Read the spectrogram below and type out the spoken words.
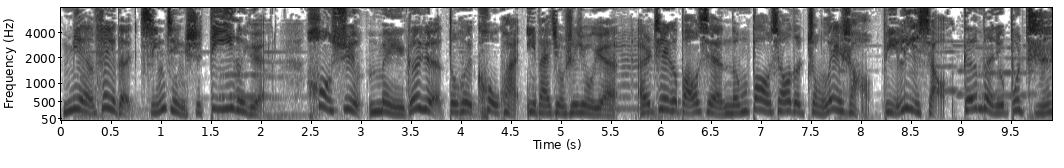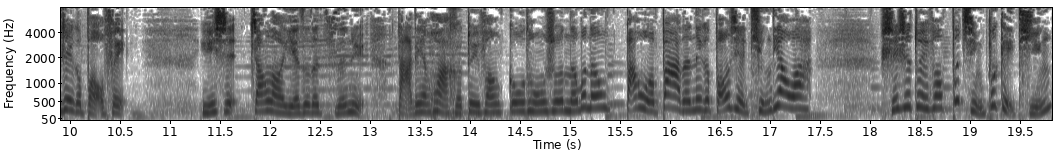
免费的仅仅是第一个月，后续每个月都会扣款一百九十九元，而这个保险能报销的种类少，比例小，根本就不值这个保费。于是张老爷子的子女打电话和对方沟通，说能不能把我爸的那个保险停掉啊？谁知对方不仅不给停，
